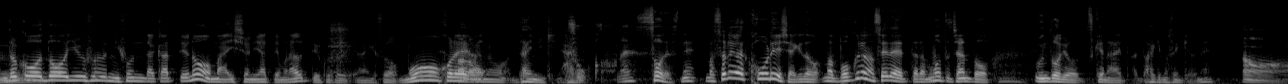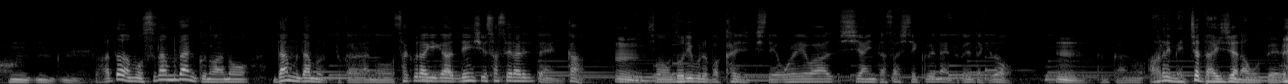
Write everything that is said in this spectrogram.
どこをどういうふうに踏んだかっていうのを、まあ、一緒にやってもらうっていうことなんですけどもうこれああのの大人気、はい、そうかね。そうですね、まあ、それは高齢者やけど、まあ、僕らの世代やったらもっとちゃんと運動量つけないとあきませんけどね、ああ、うんうんうん、あとはもう「スラムダンクのあのダムダムとかあの桜木が練習させられてたやんか、うん。そのドリブルばっかりして俺は試合に出させてくれないとか言ったけどうん。なんかあのあれめっちゃ大事やな思って。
